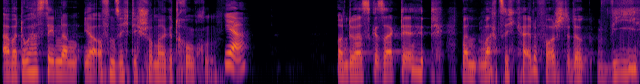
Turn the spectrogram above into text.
Aber du hast den dann ja offensichtlich schon mal getrunken. Ja. Und du hast gesagt, man macht sich keine Vorstellung, wie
